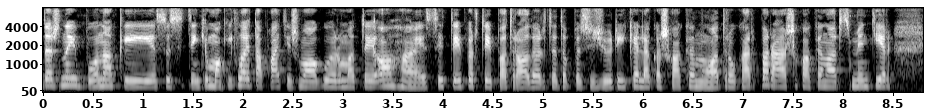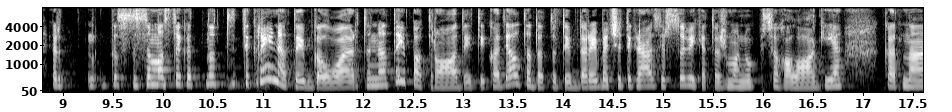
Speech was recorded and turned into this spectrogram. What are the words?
dažnai būna, kai susitinki mokykloje tą patį žmogų ir matai, oha, jisai taip ir taip atrodo, ir tada pasižiūri, kelia kažkokią nuotrauką ar parašo kokią nors mintį ir, ir susimastai, kad, nu, tikrai netaip galvoja ir tu netaip atrodai, tai kodėl tada tu taip darai, bet čia tikriausiai ir suveikia ta žmonių psichologija, kad, na,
